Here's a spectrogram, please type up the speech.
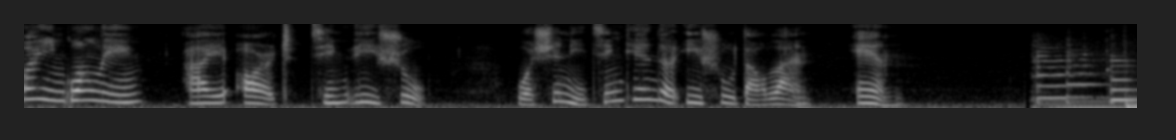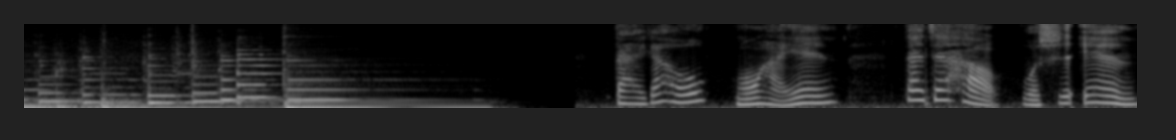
欢迎光临 iArt 听艺术，我是你今天的艺术导览 Anne。大家好，我是 ann。大家好，我是 Anne。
